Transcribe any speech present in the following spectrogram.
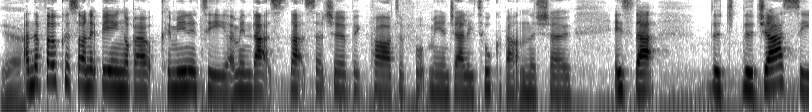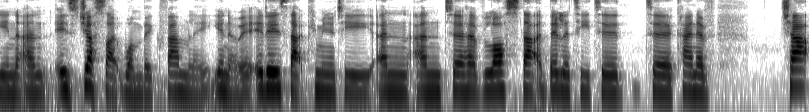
Yeah. and the focus on it being about community i mean that's that's such a big part of what me and jelly talk about in the show is that the the jazz scene and is just like one big family you know it, it is that community and and to have lost that ability to to kind of chat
